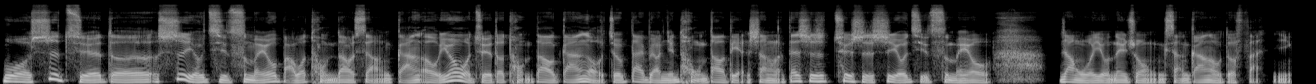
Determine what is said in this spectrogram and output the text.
我是觉得是有几次没有把我捅到想干呕，因为我觉得捅到干呕就代表你捅到点上了，但是确实是有几次没有让我有那种想干呕的反应。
